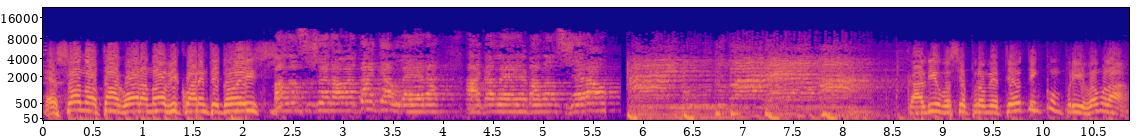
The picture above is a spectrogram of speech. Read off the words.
É só anotar agora, 9h42. Balanço geral é da galera, a galera é balanço geral. Calil, você prometeu, tem que cumprir. Vamos lá.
